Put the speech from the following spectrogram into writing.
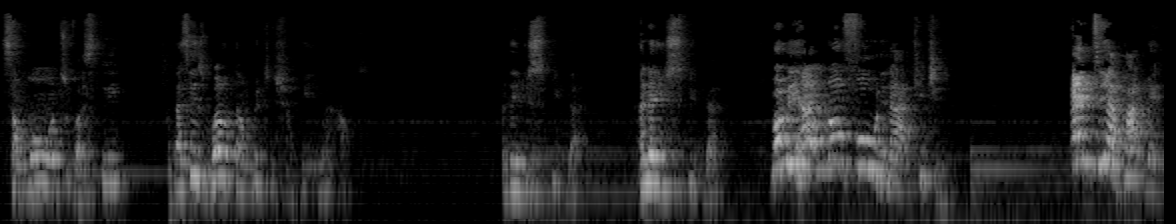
Psalm 112 verse 3 that says, Wealth and riches shall be in my house. And then you speak that. And then you speak that. But we had no food in our kitchen. Empty apartment.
